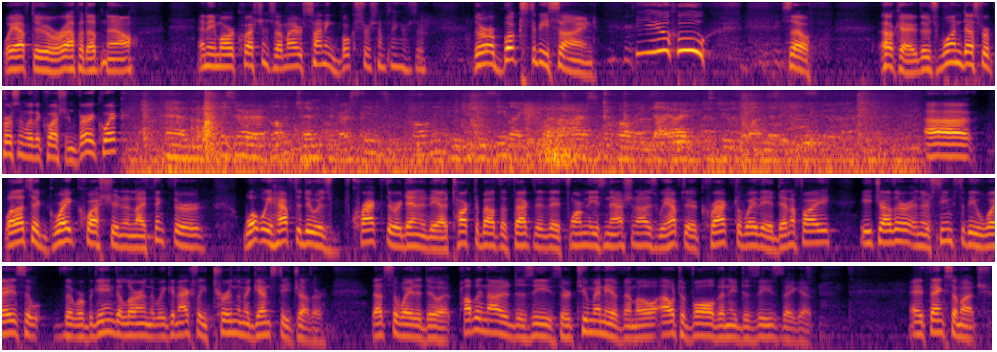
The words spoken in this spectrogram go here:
We have to wrap it up now. Any more questions? Am I signing books or something? There, are books to be signed. Yoo-hoo! So, okay, there's one desperate person with a question. Very quick. Um, is there a lot of genetic diversity in supercolony? Did you see like entire supercolony die out just due to the one disease? Uh, well, that's a great question, and I think they're, what we have to do is crack their identity. I talked about the fact that they form these nationalities. We have to crack the way they identify each other, and there seems to be ways that, that we're beginning to learn that we can actually turn them against each other. That's the way to do it. Probably not a disease. There are too many of them. It'll out-evolve any disease they get. Hey, thanks so much.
